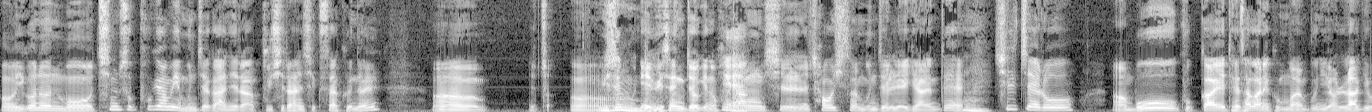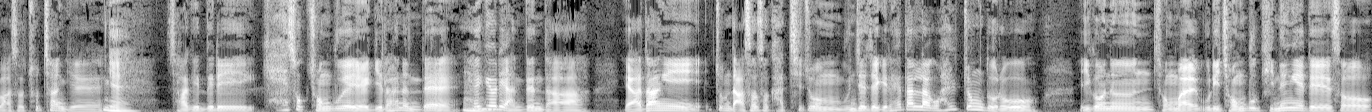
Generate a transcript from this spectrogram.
어, 이거는 뭐 침수 폭염이 문제가 아니라 부실한 식사 그늘, 어, 어, 위생 문제. 예, 위생적인 예. 화장실, 예. 샤워 시설 문제를 얘기하는데 음. 실제로 어, 모 국가의 대사관에 근무하는 분이 연락이 와서 초창기에 예. 자기들이 계속 정부에 얘기를 하는데 음. 해결이 안 된다. 야당이 좀 나서서 같이 좀 문제 제기를 해달라고 할 정도로 이거는 정말 우리 정부 기능에 대해서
